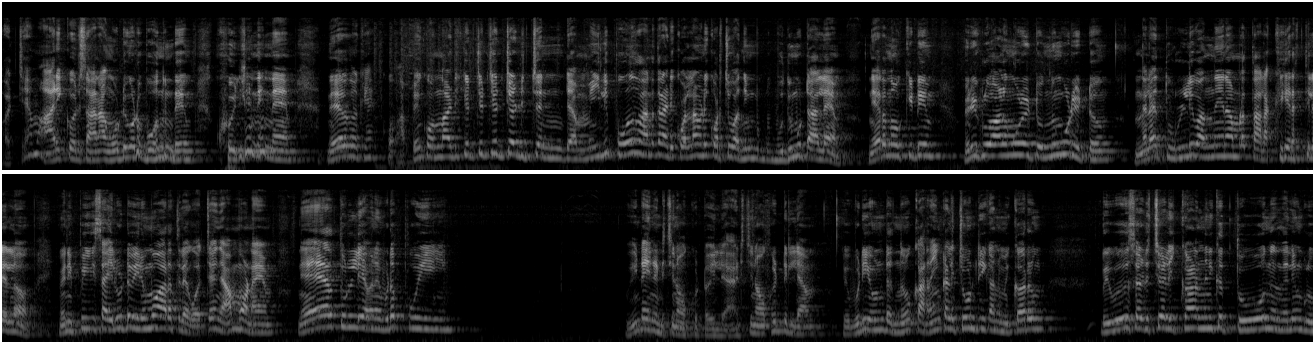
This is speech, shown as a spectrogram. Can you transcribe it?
കൊച്ചെ മാറിക്കോ ഒരു സാധനം അങ്ങോട്ടും ഇങ്ങോട്ട് പോകുന്നുണ്ട്. കൊല്ലും നിന്നെ. നേരെ നോക്കിയാൽ അപ്പം കൊന്നടിച്ചടിച്ചടിച്ചടിച്ച് എന്റെ അമ്മയിൽ പോകുന്ന സാധനത്തിന് അടി കൊല്ലാൻ വേണ്ടി കുറച്ച് ബുദ്ധി- ബുദ്ധിമുട്ടല്ലേ? നേരെ നോക്കിയിട്ട് ഒരു ഗ്ലൂവാളും കൂടി ഇട്ടു ഒന്നും കൂടി ഇട്ടു. ഇന്നലെ തുള്ളി വന്നതിന് നമ്മളെ തലക്കീരത്തില്ലല്ലോ ഇവനിപ്പോൾ ഈ സൈഡിലോട്ട് വരുമ്പോൾ അറിയത്തില്ല. കൊച്ചെ ഞാൻ പോണേ. നേരെ തുള്ളി. അവൻ എവിടെ പോയി? വീണ്ടും അതിനടിച്ച് നോക്കിട്ടോ. ഇല്ല അടിച്ച് നോക്കിയിട്ടില്ല. എവിടെയുണ്ട്? എന്നോ കറങ്ങി കളിച്ചുകൊണ്ടിരിക്കുകയാണ് മിക്കവാറും. റിവേഴ്സ് അടിച്ച് കളിക്കുകയാണെന്ന് എനിക്ക് തോന്നുന്നു. എന്തായാലും ഗ്ലൂ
